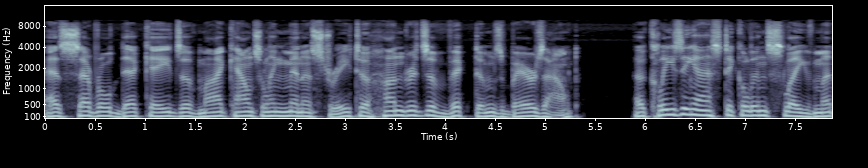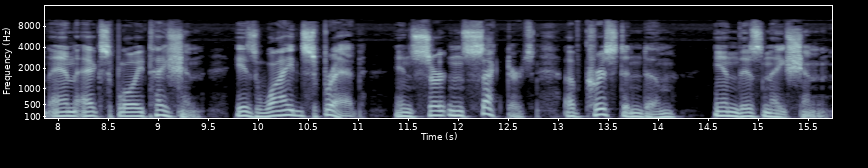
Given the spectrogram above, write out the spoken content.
as several decades of my counseling ministry to hundreds of victims bears out, ecclesiastical enslavement and exploitation is widespread in certain sectors of Christendom in this nation.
